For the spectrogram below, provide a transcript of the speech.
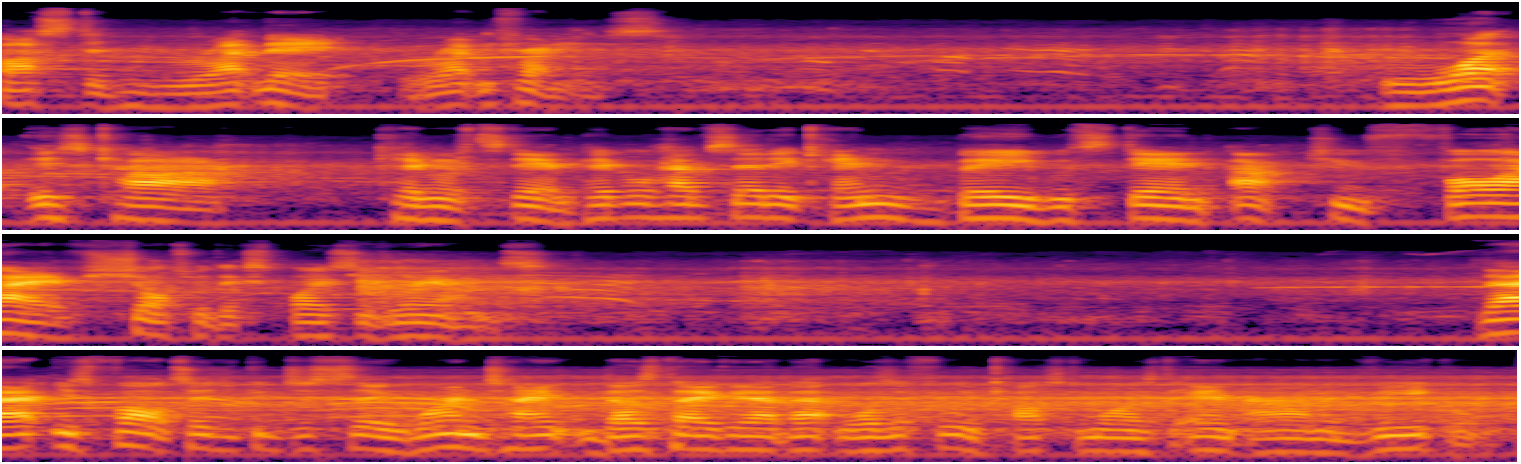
busted right there, right in front of us. What is car can withstand? People have said it can be withstand up to five shots with explosive rounds. That is false. As you can just see, one tank does take it out. That was a fully customized and armored vehicle.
